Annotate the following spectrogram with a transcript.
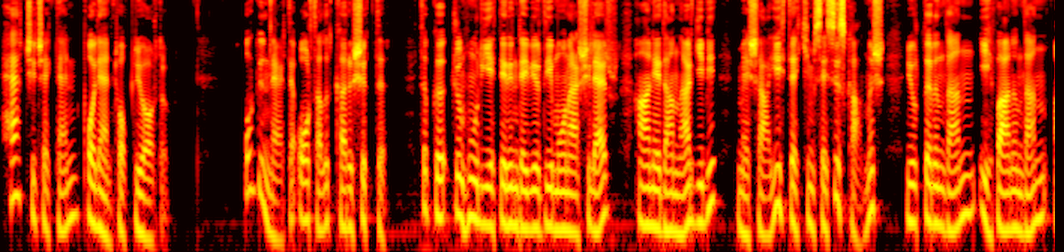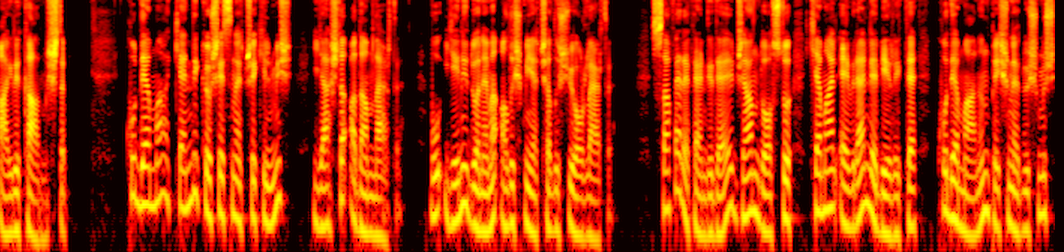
her çiçekten polen topluyordu. O günlerde ortalık karışıktı. Tıpkı cumhuriyetlerin devirdiği monarşiler, hanedanlar gibi meşayih de kimsesiz kalmış, yurtlarından, ihvanından ayrı kalmıştı. Kudema kendi köşesine çekilmiş yaşlı adamlardı. Bu yeni döneme alışmaya çalışıyorlardı. Safer Efendi de can dostu Kemal Evren'le birlikte Kudema'nın peşine düşmüş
